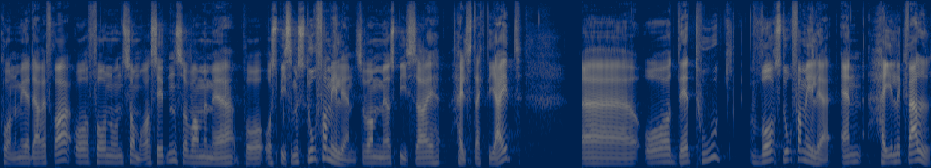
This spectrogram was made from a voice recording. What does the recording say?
Kona mi er derifra. og For noen somre siden så var vi med på å spise med storfamilien. Så var vi med å spise ei helstekt geit. Og det tok vår storfamilie en hel kveld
